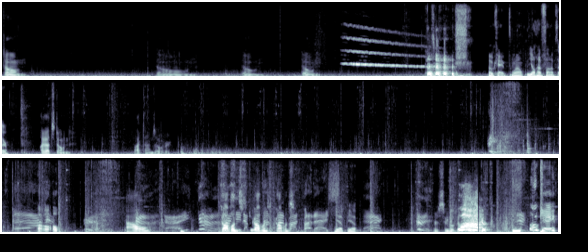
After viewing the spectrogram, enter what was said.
Stone. Stone. Stone. Stone. Okay. Well, y'all have fun up there. I got stoned. Five times over. Uh oh, oh. Ow. Goblins, goblins, goblins. Yep. Yep. There's a single goblin. Okay.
